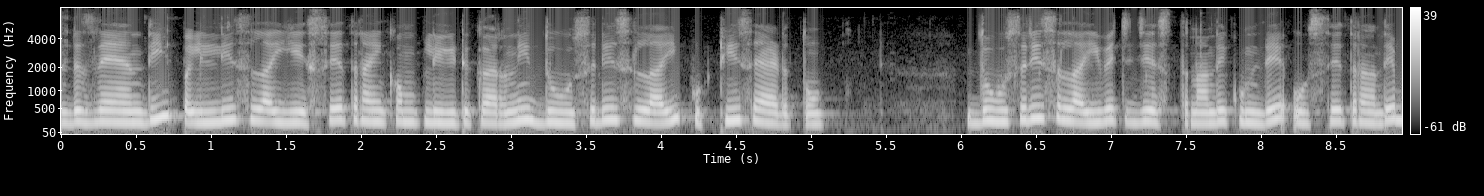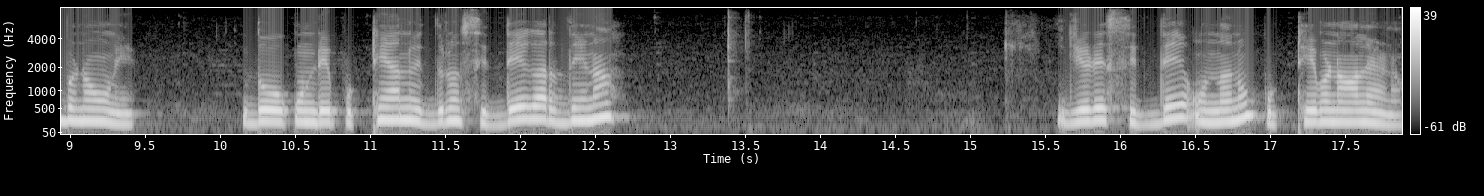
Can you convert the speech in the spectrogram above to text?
ਡਿਜ਼ਾਈਨ ਦੀ ਪਹਿਲੀ ਸਿਲਾਈ ਇਸੇ ਤਰ੍ਹਾਂ ਹੀ ਕੰਪਲੀਟ ਕਰਨੀ, ਦੂਸਰੀ ਸਿਲਾਈ ਪੁੱਠੀ ਸਾਈਡ ਤੋਂ। ਦੂਸਰੀ ਸਿਲਾਈ ਵਿੱਚ ਜਿਸ ਤਰ੍ਹਾਂ ਦੇ ਕੁੰਡੇ, ਉਸੇ ਤਰ੍ਹਾਂ ਦੇ ਬਣਾਉਣੇ। ਦੋ ਕੁੰਡੇ ਪੁੱਠਿਆਂ ਨੂੰ ਇਧਰੋਂ ਸਿੱਧੇ ਕਰ ਦੇਣਾ। ਜਿਹੜੇ ਸਿੱਧੇ, ਉਹਨਾਂ ਨੂੰ ਪੁੱਠੇ ਬਣਾ ਲੈਣਾ।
